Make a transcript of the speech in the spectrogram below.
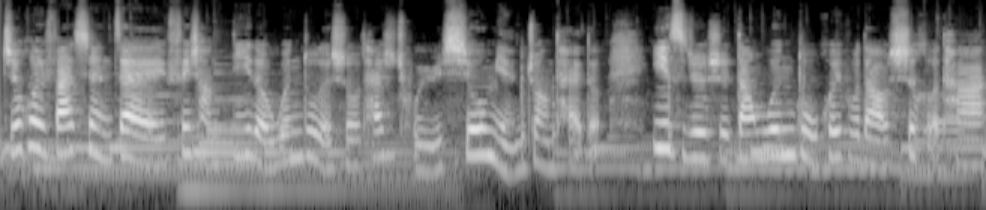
就会发现，在非常低的温度的时候，它是处于休眠状态的。意思就是，当温度恢复到适合它，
